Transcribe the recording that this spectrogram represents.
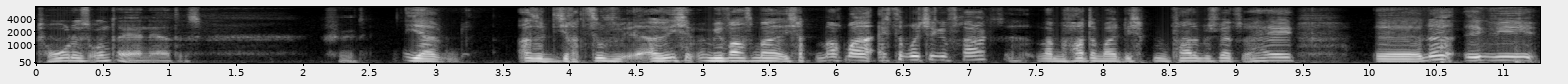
todesunterernährt ist. Gefühlt. Ja, also die Ration, also ich, mir war es mal, ich habe auch mal extra Brötchen gefragt, weil mein Vater meinte, ich habe meinen Vater beschwert, so, hey, äh, ne, irgendwie,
